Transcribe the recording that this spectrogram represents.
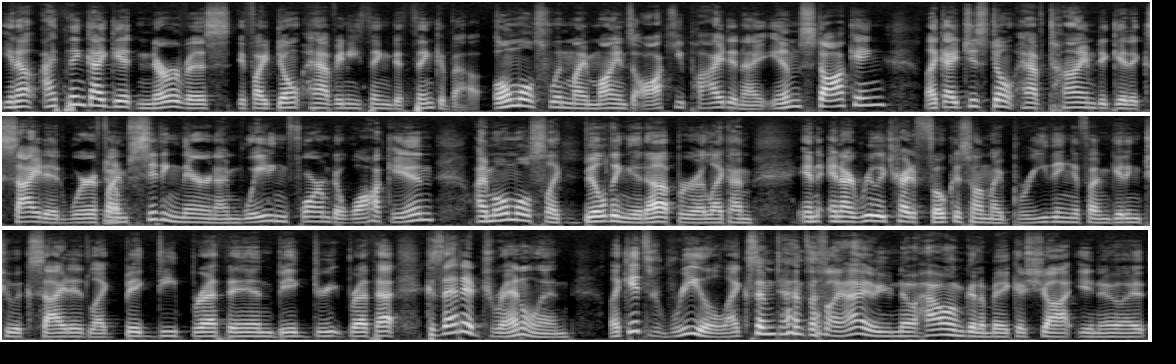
you know, I think I get nervous if I don't have anything to think about. Almost when my mind's occupied and I am stalking, like I just don't have time to get excited. Where if Yep. I'm sitting there and I'm waiting for him to walk in, I'm almost like building it up or like I'm and, and I really try to focus on my breathing if I'm getting too excited, like big deep breath in, big deep breath out. Cause that adrenaline, like it's real. Like sometimes I'm like, I don't even know how I'm gonna make a shot. You know, it,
